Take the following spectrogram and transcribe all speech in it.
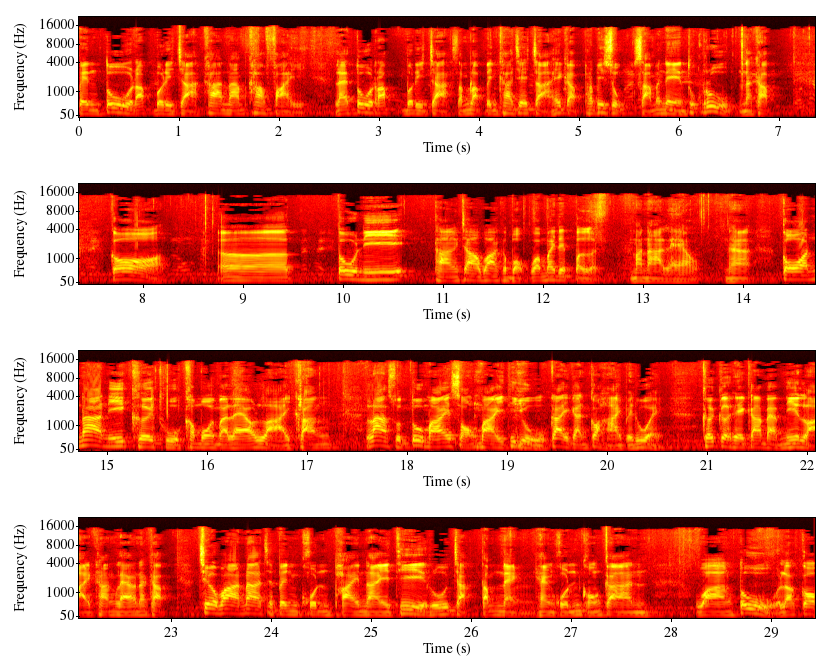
เป็นตู้รับบริจาคค่าน้ำค่าไฟ และตู้รับบริจาคสำหรับเป็นค่าใช้จ่ายให้กับพระพิสุสามเณรทุกรูปนะครับ ก็เอ่อตู้นี้ทางเจ้าวาดก็บอกว่าไม่ได้เปิด มานานแล้วนะฮะก่อนหน้านี้เคยถูกขโมยมาแล้วหลายครั้ง ล่าสุดตู้ไม้สองใบที่อยู่ใกล้กันก็หายไปด้วย เคยเกิดเหตุการณ์แบบนี้หลายครั้งแล้วนะครับ เชื่อว่าน่าจะเป็นคนภายในที่รู้จักตำแหน่งแห่งหนของการวางตู้แล้วก็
